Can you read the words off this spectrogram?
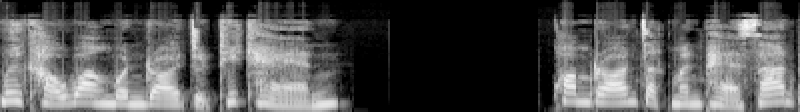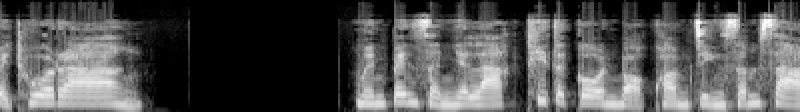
มือเขาวางบนรอยจุดที่แขน ความร้อนจากมันแผ่ซ่านไปทั่วร่าง เหมือนเป็นสัญลักษณ์ที่ตะโกนบอกความจริงซ้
